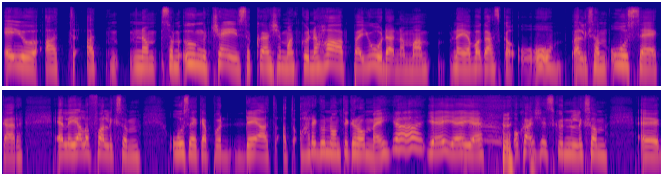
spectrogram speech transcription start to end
är ju att, att som ung tjej så kanske man kunde ha perioder när, man, när jag var ganska o, liksom osäker, eller i alla fall liksom osäker på det att, att herregud någon tycker om mig, ja, ja, ja, ja, och kanske skulle liksom eh,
